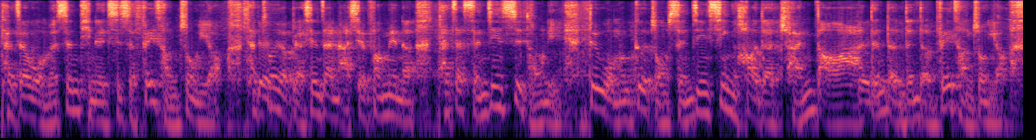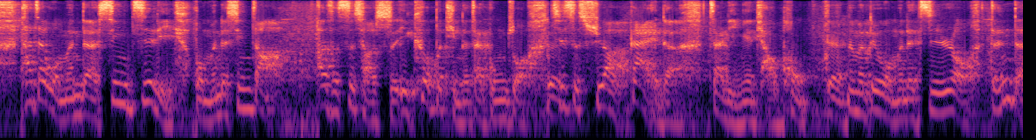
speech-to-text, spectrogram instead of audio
它在我们身体内其实非常重要，它重要表现在哪些方面呢？它在神经系统里对我们各种神经信号的传导啊等等等等非常重要。它在我们的心肌里，我们的心脏二十四小时一刻不停的在工作，其实需要钙的在里面调控。对，那么对我们的肌肉等等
